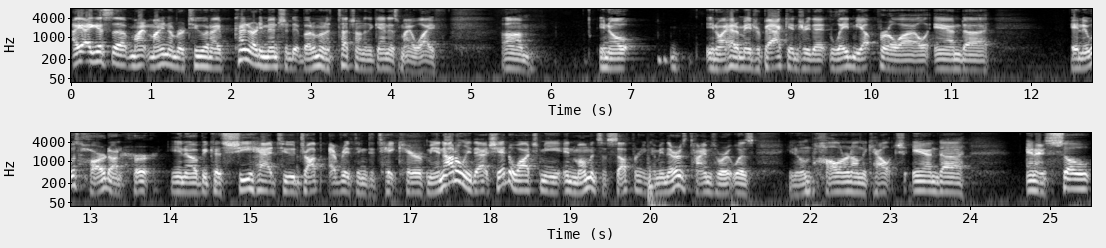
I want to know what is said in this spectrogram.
I, I guess uh, my my number two, and I kind of already mentioned it, but I'm going to touch on it again. Is my wife. Um, you know, you know, I had a major back injury that laid me up for a while, and uh, and it was hard on her. You know, because she had to drop everything to take care of me, and not only that, she had to watch me in moments of suffering. I mean, there was times where it was, you know, I'm hollering on the couch, and. Uh, and I'm so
